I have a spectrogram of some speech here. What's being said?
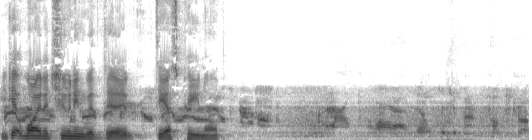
You get wider tuning with the DSP knob. CQ VAG worked all Germany, worked all Germany, Papa Alpha 9 Mexico.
